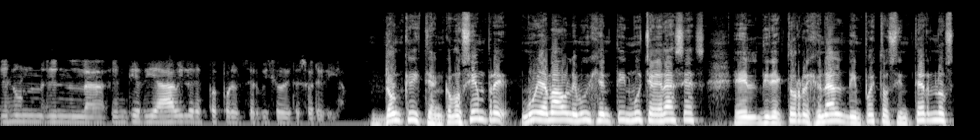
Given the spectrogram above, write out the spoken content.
en, un, en, la, en 10 días hábiles después por el servicio de tesorería. Don Cristian, como siempre, muy amable, muy gentil, muchas gracias. El director regional de impuestos internos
